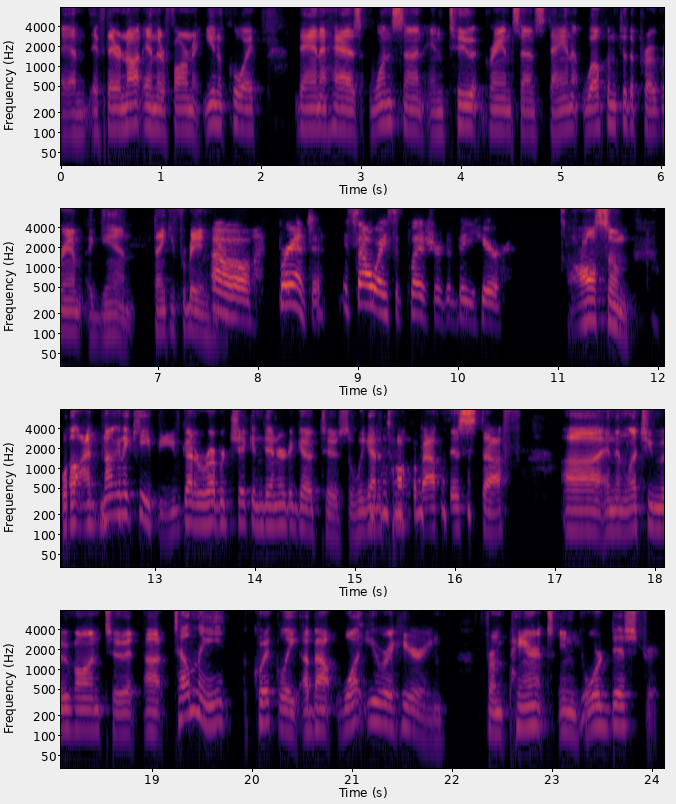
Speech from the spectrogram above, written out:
if they're not in their farm at Unicoi, Diana has one son and two grandsons. Diana, welcome to the program again. Thank you for being here. Oh, Brandon, it's always a pleasure to be here. Awesome. Well, I'm not going to keep you. You've got a rubber chicken dinner to go to. So we got to talk about this stuff uh, and then let you move on to it. Uh, tell me quickly about what you were hearing from parents in your district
